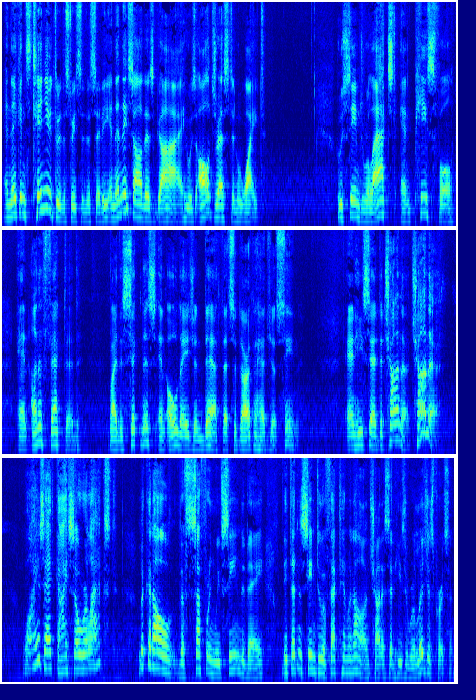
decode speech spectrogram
And they continued through the streets of the city, and then they saw this guy who was all dressed in white, who seemed relaxed and peaceful and unaffected by the sickness and old age and death that Siddhartha had just seen. And he said to Channa, Channa, why is that guy so relaxed? Look at all the suffering we've seen today. It doesn't seem to affect him at all. And Channa said he's a religious person.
